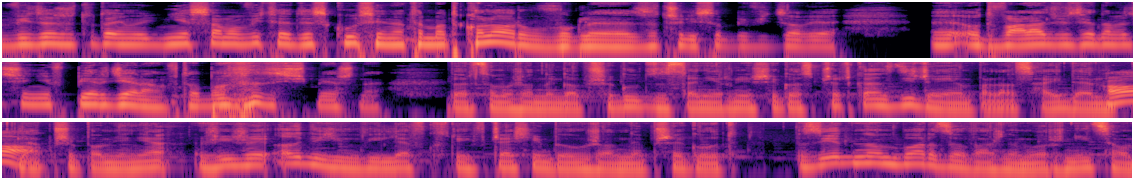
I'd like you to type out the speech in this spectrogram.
widzę, że tutaj niesamowite dyskusje na temat kolorów w ogóle zaczęli sobie widzowie e, odwalać, więc ja nawet się nie wpierdzielam w to, bo to jest śmieszne. Biorcą żadnego przygód zostanie również jego sprzeczka z DJ-em Palasidem. O! Dla przypomnienia, DJ odwiedził willę, w której wcześniej był żonny przygód. Z jedną bardzo ważną różnicą.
